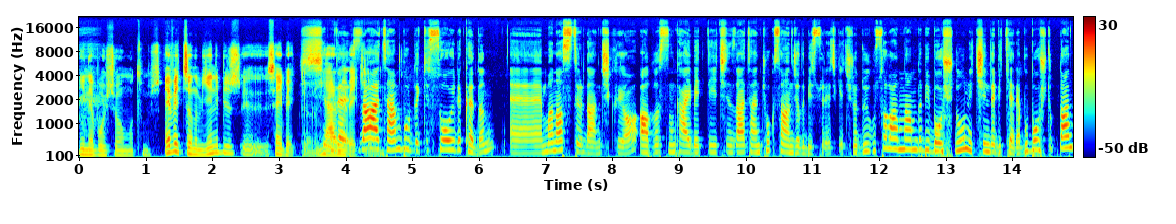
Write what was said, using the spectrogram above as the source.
yine boşa umutmuş. Evet canım yeni bir e, şey bekliyorum. yerme Şimdi bekliyorum. zaten buradaki soylu kadın e, manastırdan çıkıyor. Ablasını kaybettiği için zaten çok sancılı bir süreç geçiriyor. Duygusal anlamda bir boşluğun içinde bir kere. Bu boşluktan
